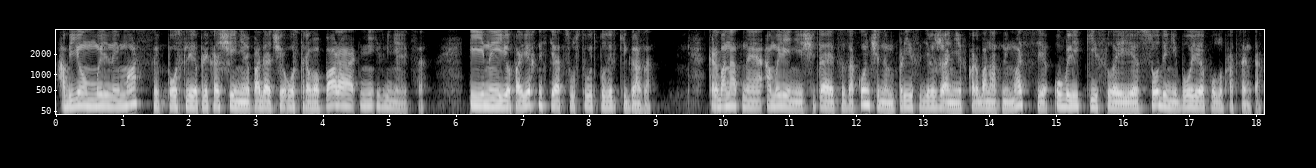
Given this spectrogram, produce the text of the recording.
Объем мыльной массы после прекращения подачи острого пара не изменяется, и на ее поверхности отсутствуют пузырьки газа. Карбонатное омыление считается законченным при содержании в карбонатной массе углекислой соды не более полупроцента.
